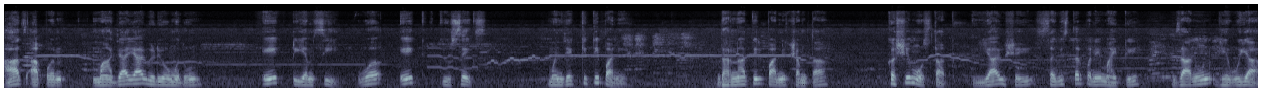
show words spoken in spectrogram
आज आपण माझ्या या व्हिडिओमधून एक टी एम सी व एक क्युसेक्स म्हणजे किती पाणी? धरणातील पाणी क्षमता कशी मोजतात याविषयी सविस्तरपणे माहिती जाणून घेऊया.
